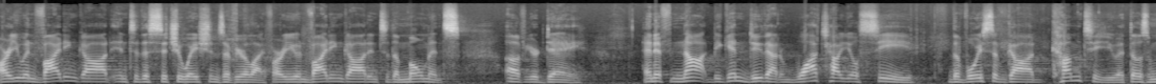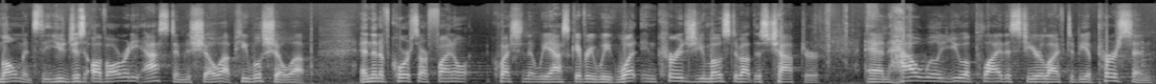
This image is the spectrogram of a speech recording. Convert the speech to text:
Are you inviting God into the situations of your life? Are you inviting God into the moments of your day? And if not, begin to do that and watch how you'll see the voice of God come to you at those moments that you just have already asked Him to show up. He will show up. And then, of course, our final question that we ask every week what encouraged you most about this chapter? And how will you apply this to your life to be a person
